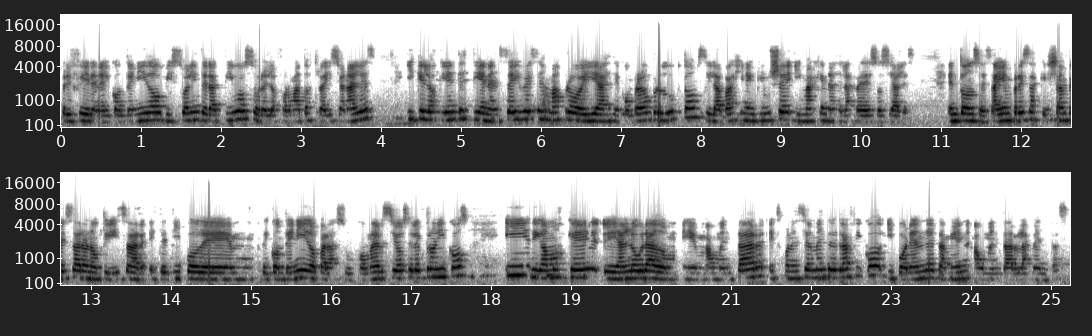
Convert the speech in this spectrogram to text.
prefieren el contenido visual interactivo sobre los formatos tradicionales y que los clientes tienen seis veces más probabilidades de comprar un producto si la página incluye imágenes de las redes sociales. Entonces, hay empresas que ya empezaron a utilizar este tipo de, contenido para sus comercios electrónicos y digamos que eh, han logrado em, aumentar exponencialmente el tráfico y por ende también aumentar las ventas.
